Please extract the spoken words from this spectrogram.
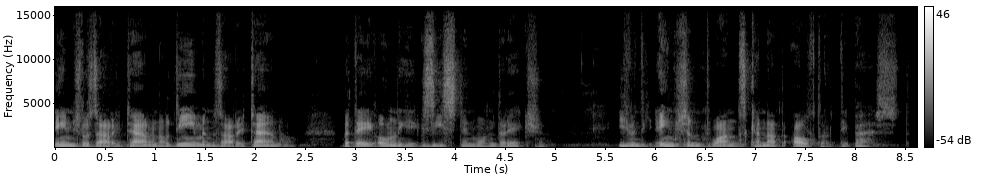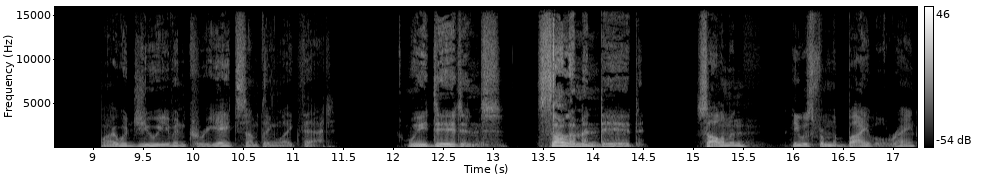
Angels are eternal, demons are eternal, but they only exist in one direction. Even the ancient ones cannot alter the past. Why would you even create something like that? We didn't. Solomon did. Solomon? He was from the Bible, right?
